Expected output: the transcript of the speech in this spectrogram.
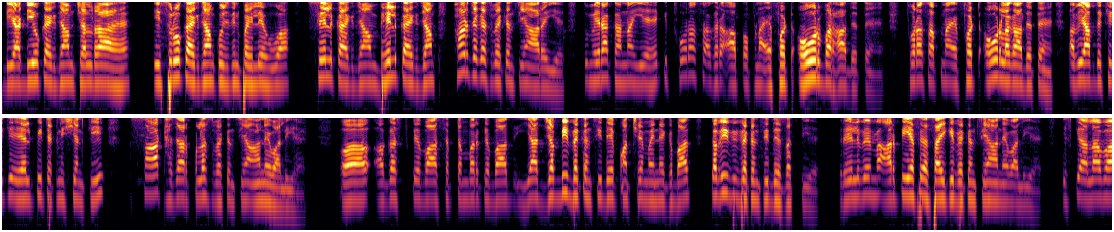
डीआरडीओ का एग्ज़ाम चल रहा है। इसरो का एग्ज़ाम कुछ दिन पहले हुआ, सेल का एग्ज़ाम, भेल का एग्ज़ाम, हर जगह से वैकेंसियाँ आ रही है। तो मेरा कहना यह है कि थोड़ा सा अगर आप अपना एफर्ट और बढ़ा देते हैं थोड़ा सा अपना एफर्ट और लगा देते हैं, अभी आप देखिए कि एएलपी टेक्नीशियन की साठ हज़ार प्लस वैकेंसियाँ आने वाली है। अगस्त के बाद, सितंबर के बाद या जब भी वैकेंसी दे पाँच छः महीने के बाद, कभी भी वैकेंसी दे सकती है। रेलवे में R P F S I की वैकेंसियाँ आने वाली है। इसके अलावा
